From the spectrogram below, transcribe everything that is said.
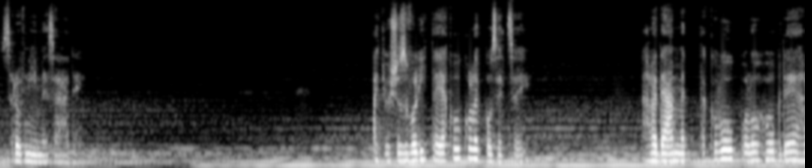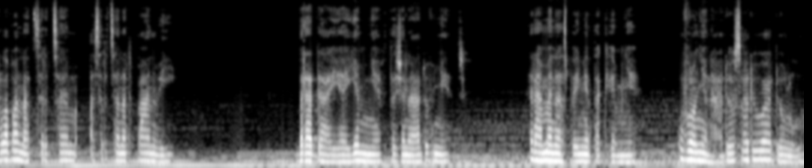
s rovnými zády. Ať už zvolíte jakoukoliv pozici, hledáme takovou polohu, kde je hlava nad srdcem a srdce nad pánví. Brada je jemně vtažená dovnitř. Ramena stejně tak jemně, uvolněná dozadu a dolů.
